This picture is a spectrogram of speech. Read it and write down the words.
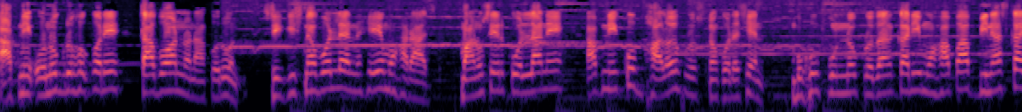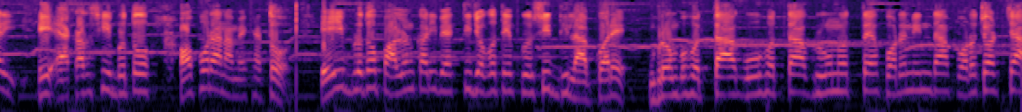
আপনি অনুগ্রহ করে তা বর্ণনা করুন। শ্রীকৃষ্ণ বললেন, হে মহারাজ, মানুষের কল্যাণে আপনি খুব ভালো প্রশ্ন করেছেন। বহু পুণ্য প্রদানকারী মহাপাপ বিনাশকারী এই একাদশী ব্রত অপরা নামে খ্যাত। এই ব্রত পালনকারী ব্যক্তি জগতে প্রসিদ্ধি লাভ করে। ব্রহ্ম হত্যা গো হত্যা ভ্রূণ হত্যা পরনিন্দা, পরচর্চা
